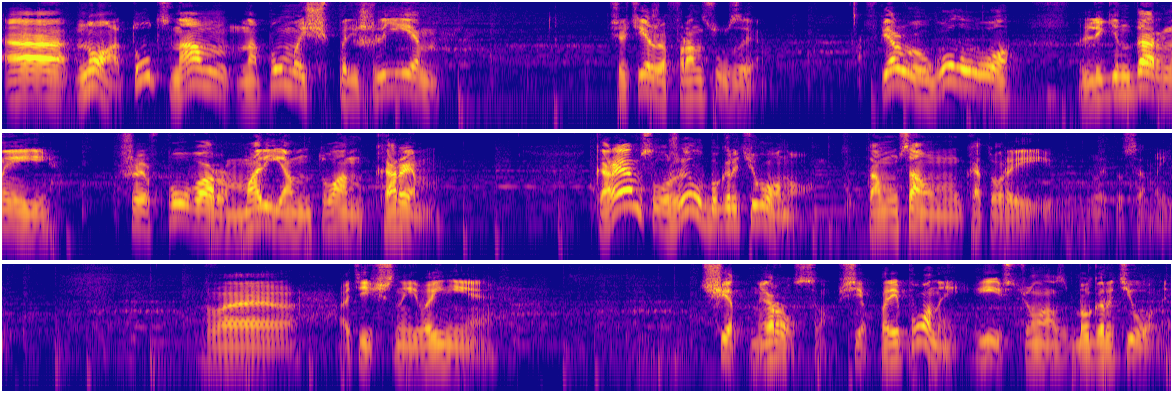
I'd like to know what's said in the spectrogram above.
А, но а тут нам на помощь пришли все те же французы. В первую голову легендарный шеф-повар Мари Антуан Карем. Карем служил Багратиону, тому самому, который в это самый в Отечественной войне тщетный рос. Все препоны есть у нас Багратионы.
